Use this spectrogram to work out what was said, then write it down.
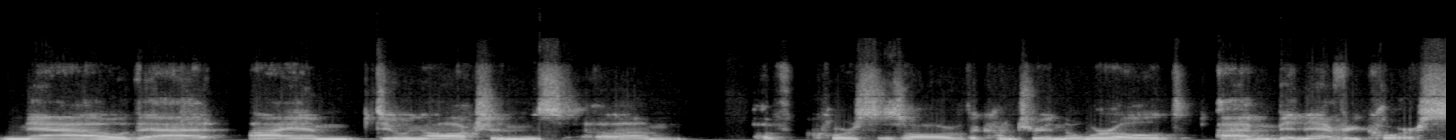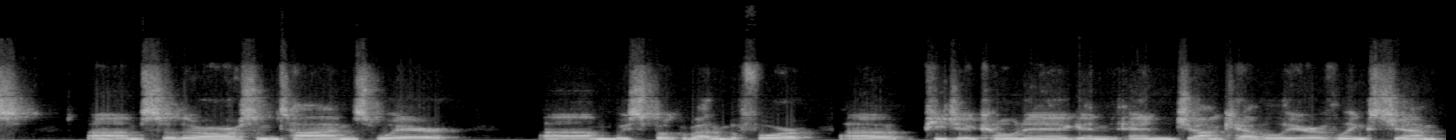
now that I am doing auctions um, of courses all over the country and the world, I haven't been to every course. Um, so there are some times where um, we spoke about them before. Uh, PJ Koenig and, and John Cavalier of Links Gem,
